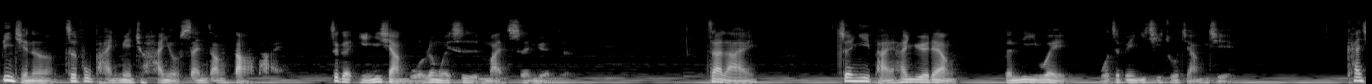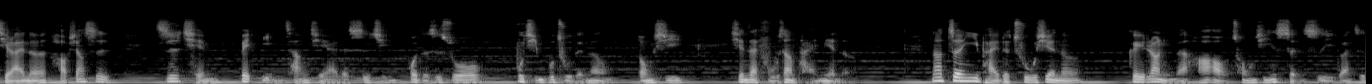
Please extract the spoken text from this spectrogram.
并且呢，这副牌里面就含有三张大牌，这个影响我认为是蛮深远的。再来。正义牌和月亮的逆位，我这边一起做讲解。看起来呢，好像是之前被隐藏起来的事情，或者是说不清不楚的那种东西，现在浮上台面了。那正义牌的出现呢，可以让你们好好重新审视一段这，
